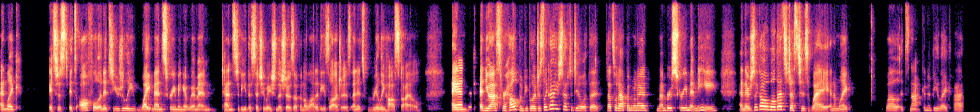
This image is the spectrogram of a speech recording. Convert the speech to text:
and like it's just it's awful. And it's usually white men screaming at women tends to be the situation that shows up in a lot of these lodges, and it's really hostile. And, and and you ask for help and people are just like oh you just have to deal with it. That's what happened when i had members scream at me. And they're just like oh well that's just his way. And i'm like well it's not going to be like that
